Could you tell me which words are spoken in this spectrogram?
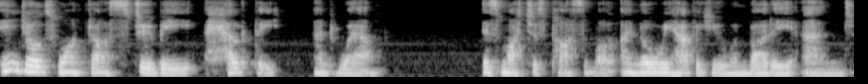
angels want us to be healthy and well as much as possible. I know we have a human body and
